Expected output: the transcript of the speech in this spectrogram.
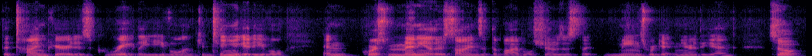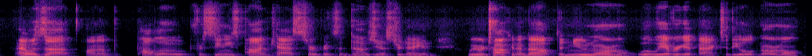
the time period is greatly evil and continue to get evil. And of course, many other signs that the Bible shows us that means we're getting near the end. So I was uh, on a Pablo Frassini's podcast, Serpents and Doves, yesterday, and we were talking about the new normal. Will we ever get back to the old normal?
